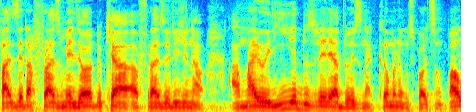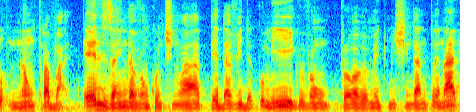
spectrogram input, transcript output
fazer a frase melhor do que a, a frase original a maioria dos vereadores na Câmara Municipal de São Paulo não trabalham. Eles ainda vão continuar a pé da vida comigo, vão provavelmente me xingar no plenário,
